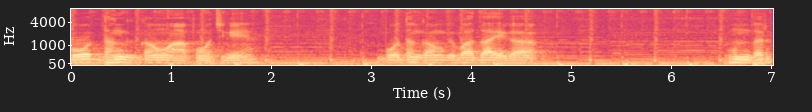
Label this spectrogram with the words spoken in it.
बौद्धंग गाँव आप पहुँच गए हैं। बौद्धंग गाँव के बाद आएगा हुंदर।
